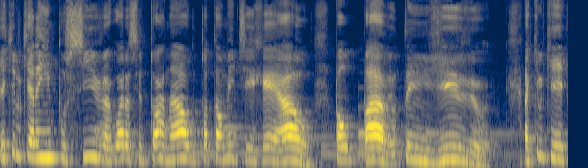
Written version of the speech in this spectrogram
E aquilo que era impossível agora se torna algo totalmente real, palpável, tangível. Aquilo que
